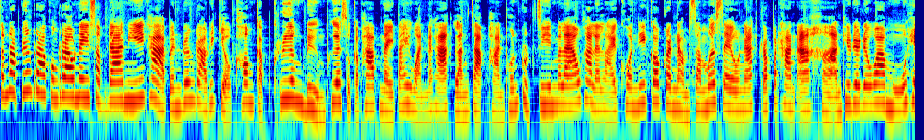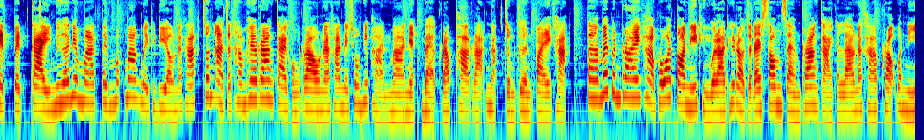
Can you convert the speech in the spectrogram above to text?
สำหรับเรื่องราวของเราในสัปดาห์นี้ค่ะ เป็นเรื่องราวที่เกี่ยวข้องกับเครื่องดื่มเพื่อสุขภาพในไต้หวันนะคะ หลังจากผ่านพ้นตรุษจีนมาแล้วค่ะ หลาย ๆ คนนี่ก็กระหน่ำซัมเมอร์เซลนะรับประทานอาหารที่เรียกได้ว่าหมูเห็ดเป็ดไก่เนื้อเนี่ยมาเต็มมาก ๆ เลยทีเดียวนะคะ จนอาจจะทำให้ร่างกายของเรานะคะ ในช่วงที่ผ่านมาเนี่ยแบกรับภาระหนักจนเกินไปค่ะ แต่ไม่เป็นไรค่ะ เพราะว่าตอนนี้ถึงเวลาที่เราจะได้ซ่อมแซมร่างกายกันแล้วนะคะ เพราะวันนี้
